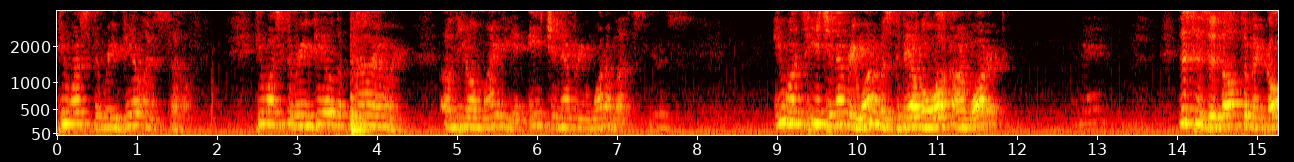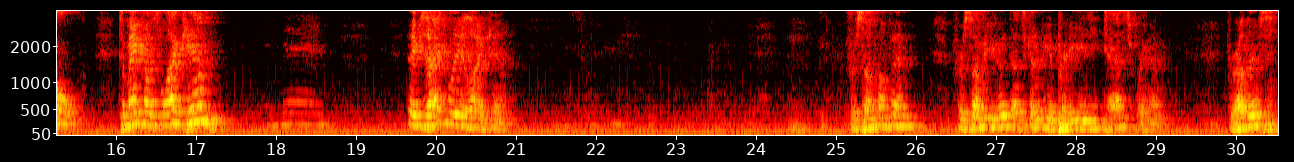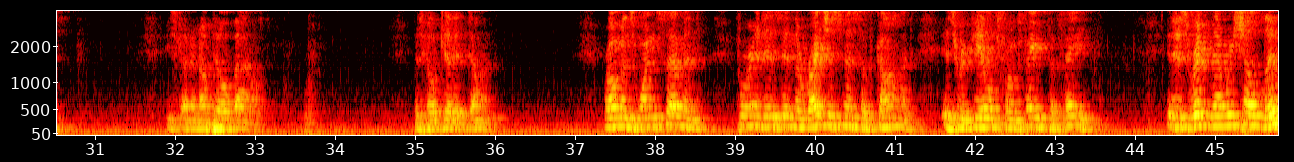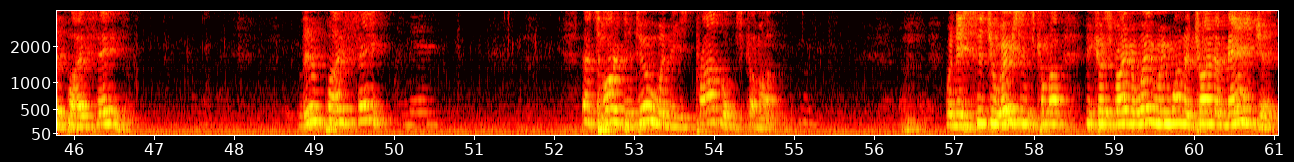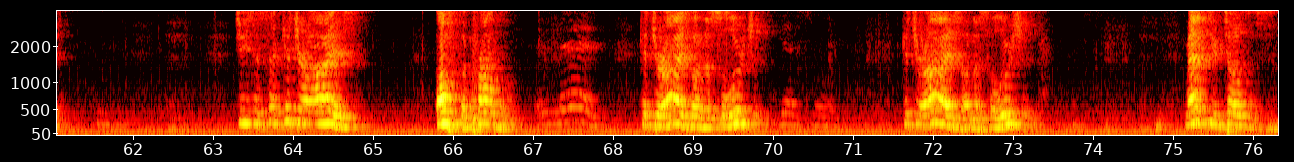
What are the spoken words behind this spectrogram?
He wants to reveal Himself. He wants to reveal the power of the Almighty in each and every one of us. He wants each and every one of us to be able to walk on water. This is his ultimate goal to make us like him. Amen. Exactly like him. For some of him, for some of you, that's going to be a pretty easy test for him. For others, he's got an uphill battle. But he'll get it done. Romans 1 7, for it is in the righteousness of God is revealed from faith to faith it is written that we shall live by faith. Live by faith. Amen. That's hard to do when these problems come up. When these situations come up, because right away we want to try to manage it. Jesus said, Get your eyes off the problem. Amen. Get your eyes on the solution. Yes, Get your eyes on the solution. Matthew tells us,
